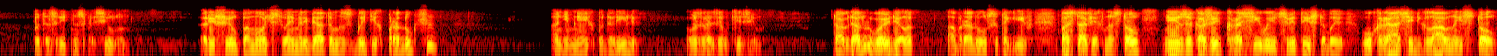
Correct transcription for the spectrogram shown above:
— подозрительно спросил он. «Решил помочь своим ребятам сбыть их продукцию?» «Они мне их подарили», — возразил Кизим. «Тогда другое дело» обрадовался Тагиев. «Поставь их на стол и закажи красивые цветы, чтобы украсить главный стол».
